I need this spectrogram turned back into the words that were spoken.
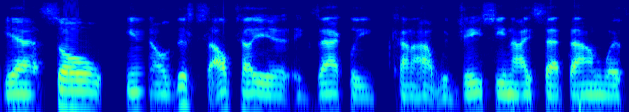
Yeah, so you know this. I'll tell you exactly kind of how with JC and I sat down with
